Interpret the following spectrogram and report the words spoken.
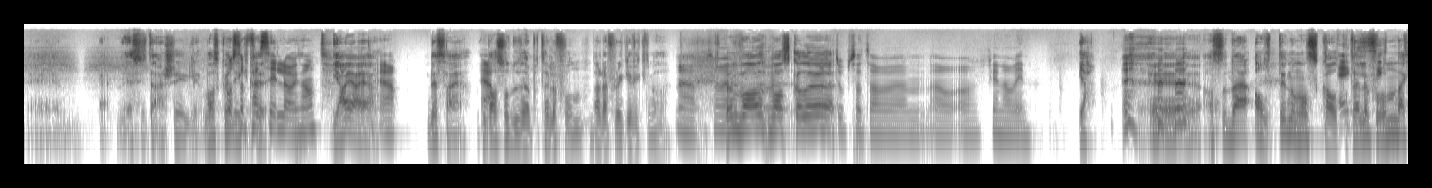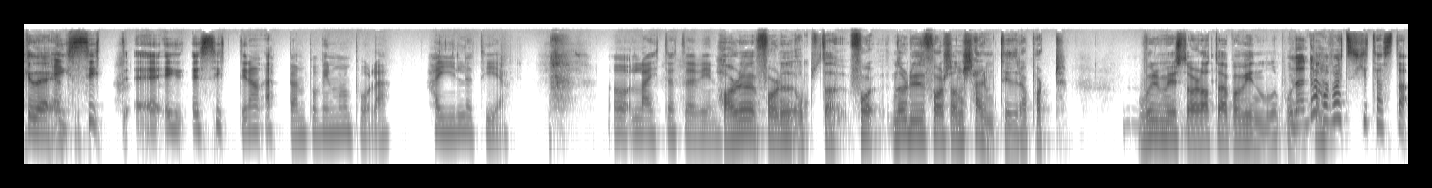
Jeg syns det er så hyggelig. Også persille òg, sant? Ja, ja, ja, Ja. Det sa jeg. Ja. Da så du ned på telefonen. Det er derfor du ikke fikk det med deg. Ja, Men hva- hva skal du- litt opptatt av um, å, å finne vin. Ja. Eh, altså, det er alltid noe man skal på telefonen. Det er ikke det. Jeg sitter, jeg, jeg sitter i den appen på Vinmonopolet hele tida og leter etter vin. Har du, får du oppsta- får, når du får sånn skjermtidrapport, hvor mye står det at du er på Vinmonopolet? Nei, det har jeg faktisk ikke testa,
